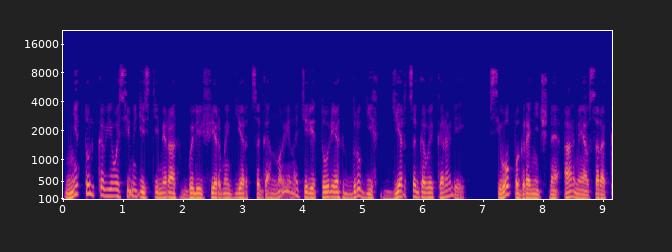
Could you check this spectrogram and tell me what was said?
Не только в его 70 мирах были фермы герцога, но и на территориях других герцогов и королей. Всего пограничная армия в 40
